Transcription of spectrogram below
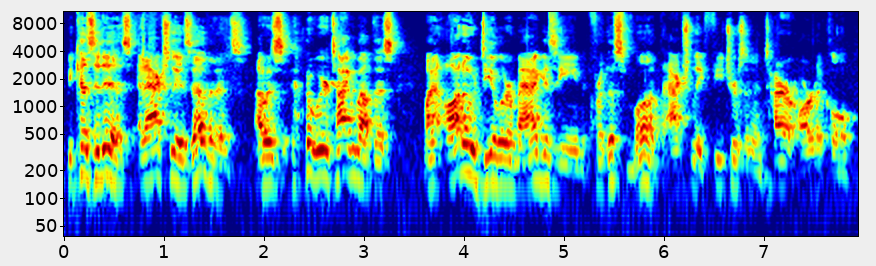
because it is. And actually, as evidence, I was we were talking about this. My auto dealer magazine for this month actually features an entire article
